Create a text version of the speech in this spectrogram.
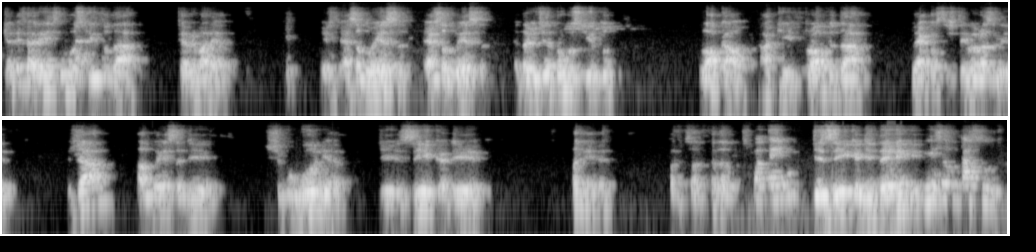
que é diferente do mosquito da febre amarela. Essa doença, essa doença é transmitida por um mosquito local, aqui, próprio da, do ecossistema brasileiro. Já a doença de chikungunya, de zika, de... Ali, né? De zika, de dengue. Isso não está sujo.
